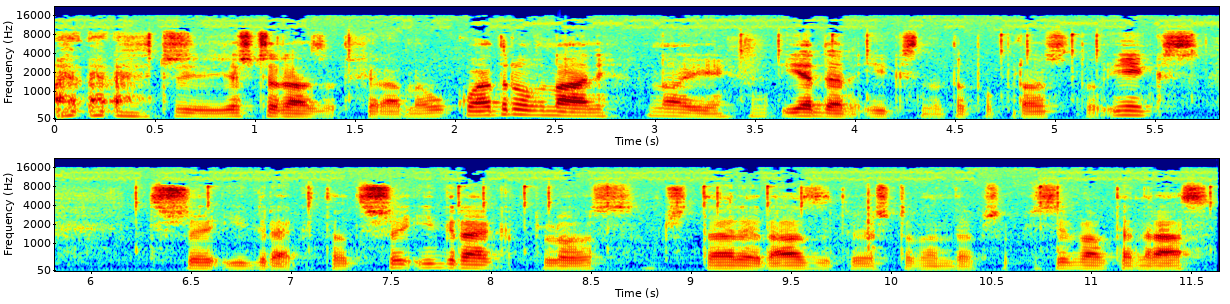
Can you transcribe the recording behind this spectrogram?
Czyli jeszcze raz otwieramy układ równań, no i 1x no to po prostu x, 3y to 3y plus 4 razy, tu jeszcze będę przepisywał ten raz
